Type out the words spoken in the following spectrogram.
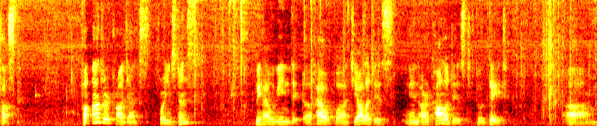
tusk. For other projects, for instance, we have been uh, help uh, geologists and archaeologists to date um,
